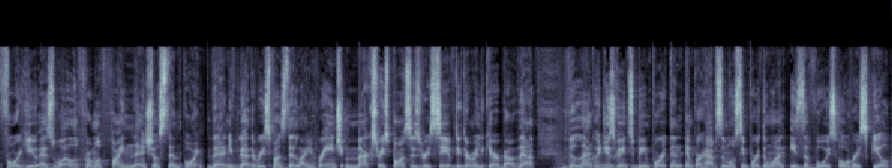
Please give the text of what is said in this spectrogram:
for you as well from a financial standpoint. Then you've got the response deadline range, max responses received, you don't really care about that. The language is going to be important and perhaps the most important one is the voiceover skill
